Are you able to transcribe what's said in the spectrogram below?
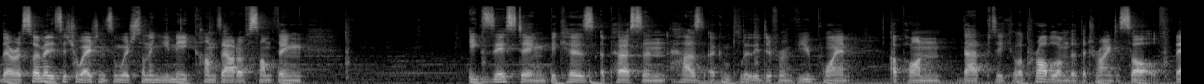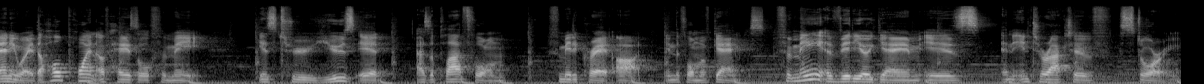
There are so many situations in which something unique comes out of something existing because a person has a completely different viewpoint upon that particular problem that they're trying to solve. But anyway, the whole point of Hazel for me is to use it as a platform for me to create art in the form of games. For me, a video game is an interactive story.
